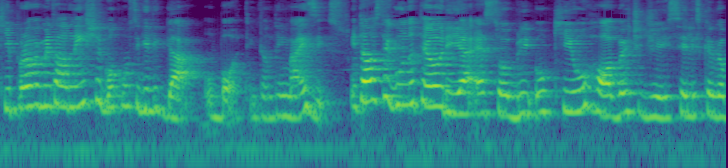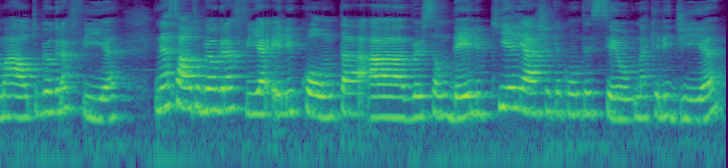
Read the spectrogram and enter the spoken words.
que provavelmente ela nem chegou a conseguir ligar o bot, então tem mais isso. Então a segunda teoria é sobre o que o Robert disse, ele escreveu uma autobiografia nessa autobiografia ele conta a versão dele, o que ele acha que aconteceu naquele dia.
